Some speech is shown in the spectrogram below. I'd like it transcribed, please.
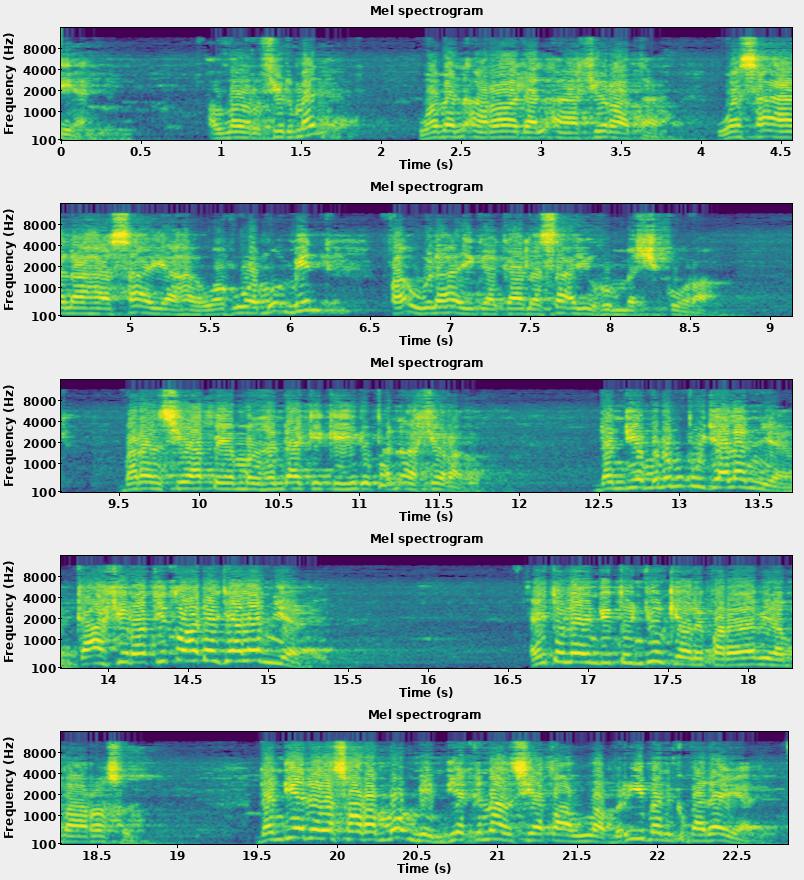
Iya. Allah berfirman, "Wa man arada al-akhirata wa sa'alaha sa'yaha wa huwa mu'min, fa ulaika kana sa'yuhum mashkura." Barang siapa yang menghendaki kehidupan akhirat dan dia menempuh jalannya, ke akhirat itu ada jalannya. Itulah yang ditunjuki oleh para nabi dan para rasul. Dan dia adalah seorang mukmin, dia kenal siapa Allah, beriman kepadanya.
